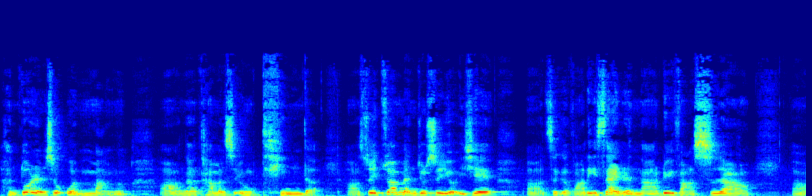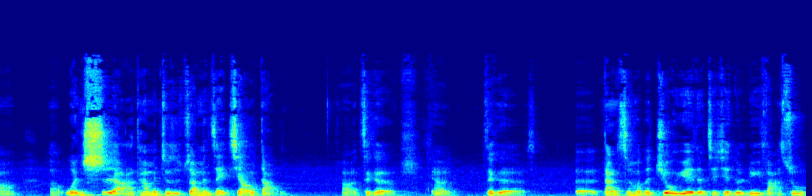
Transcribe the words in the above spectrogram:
很多人是文盲啊，那他们是用听的啊，所以专门就是有一些啊，这个法利赛人啊，律法师啊。啊，呃，文士啊，他们就是专门在教导啊，这个呃，这个呃，当时候的旧约的这些的律法书，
